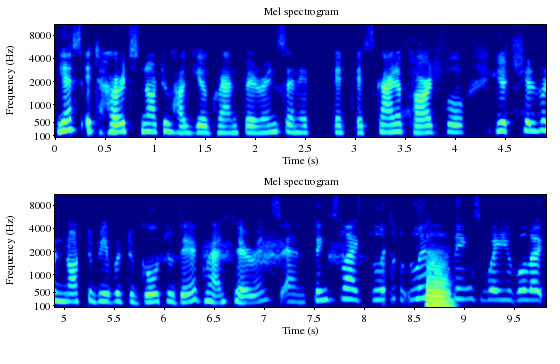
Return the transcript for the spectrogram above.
yes, it hurts not to hug your grandparents, and it it, it's kind of hard for your children not to be able to go to their grandparents and things like little little mm. things where you go like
